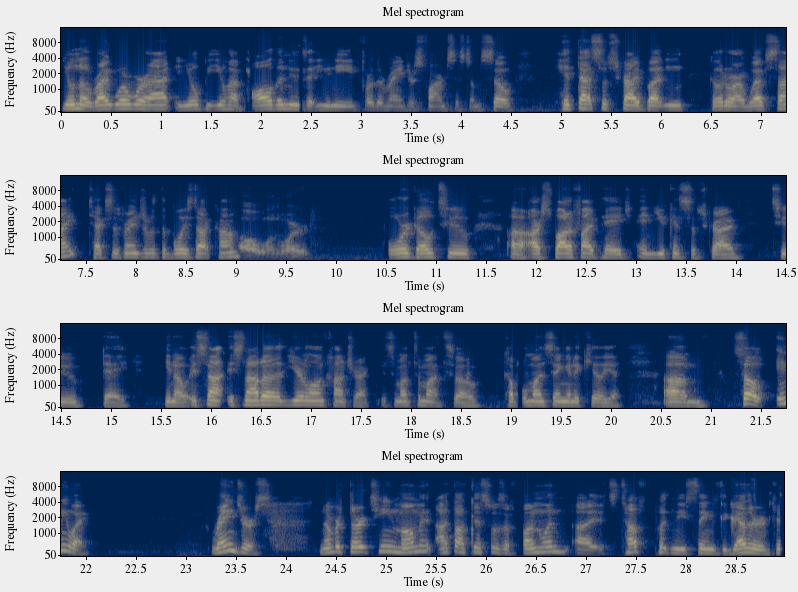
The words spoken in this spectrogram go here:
You'll know right where we're at, and you'll be you'll have all the news that you need for the Rangers farm system. So hit that subscribe button. Go to our website, TexasRangersWithTheBoys.com All one word. or go to uh, our Spotify page and you can subscribe today. You know, it's not it's not a year long contract; it's month to month. So a couple months ain't gonna kill you. Um, so anyway, Rangers number thirteen moment. I thought this was a fun one. Uh, it's tough putting these things together and figuring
